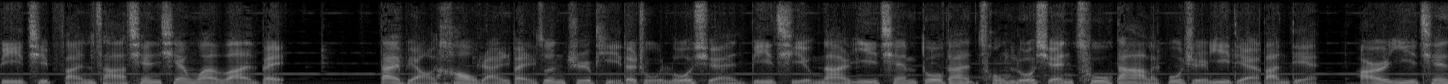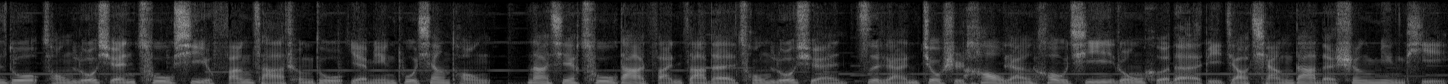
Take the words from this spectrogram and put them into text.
比其繁杂千千万万倍。代表浩然本尊之体的主螺旋，比起那一千多单从螺旋粗大了不止一点半点，而一千多从螺旋粗细繁杂程度也名不相同。那些粗大繁杂的从螺旋，自然就是浩然后期融合的比较强大的生命体；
